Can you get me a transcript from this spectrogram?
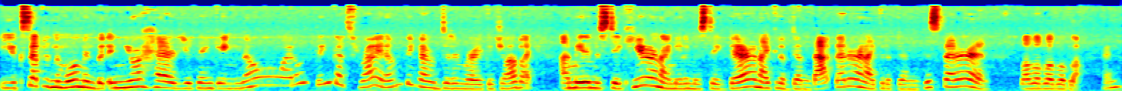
you accept in the moment, but in your head, you're thinking, no, I don't think that's right. I don't think I did a very good job. I, I made a mistake here and I made a mistake there and I could have done that better and I could have done this better and blah blah blah blah blah. Right?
